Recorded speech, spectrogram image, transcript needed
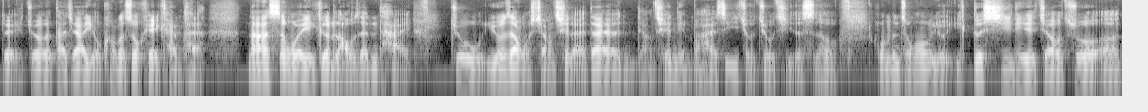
对，就大家有空的时候可以看看。那身为一个老人台，就又让我想起来，大概两千年吧，还是一九九几的时候，我们总共有一个系列叫做呃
